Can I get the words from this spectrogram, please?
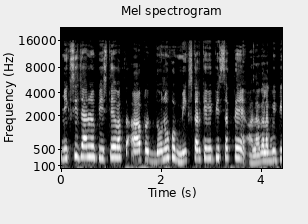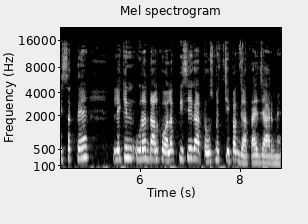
मिक्सी जार में पीसते वक्त आप दोनों को मिक्स करके भी पीस सकते हैं अलग अलग भी पीस सकते हैं, लेकिन उड़द दाल को अलग पीसिएगा तो उसमें चिपक जाता है जार में।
